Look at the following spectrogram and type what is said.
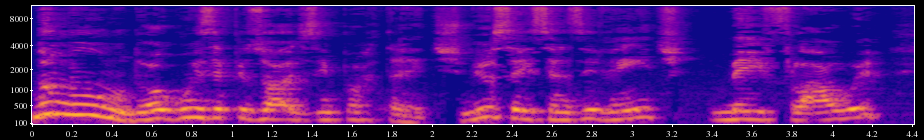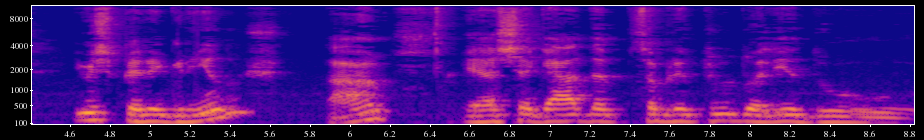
No mundo, alguns episódios importantes. 1620, Mayflower e os Peregrinos. Tá? É a chegada, sobretudo, ali do,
